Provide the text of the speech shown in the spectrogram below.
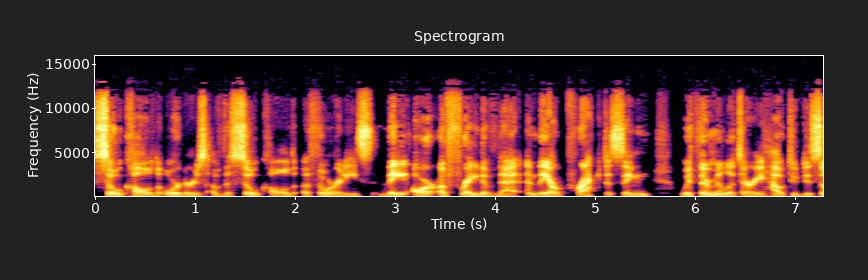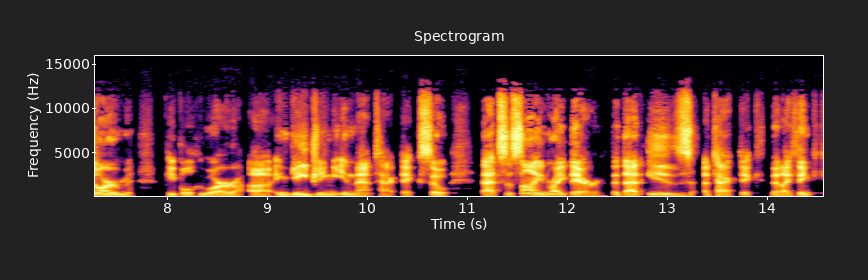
so-called orders of the so-called authorities. They are afraid of that and they are practicing with their military how to disarm people who are uh, engaging in that tactic. So that's a sign right there that that is a tactic that i think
